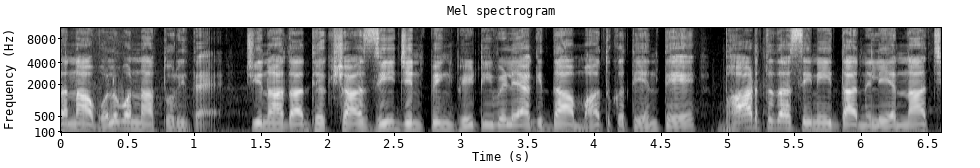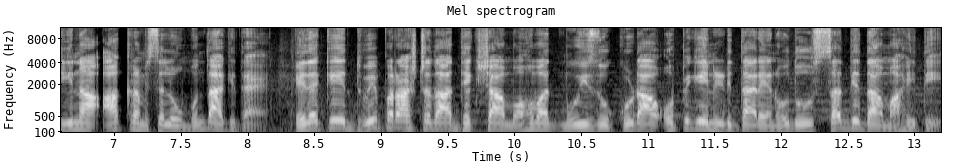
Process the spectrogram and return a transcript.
ತನ್ನ ಒಲವನ್ನ ತೋರಿದೆ. ಚೀನಾದ ಅಧ್ಯಕ್ಷ ಜಿ ಜಿನ್ಪಿಂಗ್ ಭೇಟಿ ವೇಳೆಯಾಗಿದ್ದ ಮಾತುಕತೆಯಂತೆ ಭಾರತದ ಸೇನೆ ಇದ್ದ ನೆಲೆಯನ್ನ ಚೀನಾ ಆಕ್ರಮಿಸಲು ಮುಂದಾಗಿದೆ. ಇದಕ್ಕೆ ದ್ವೀಪ ರಾಷ್ಟ್ರದ ಅಧ್ಯಕ್ಷ ಮೊಹಮ್ಮದ್ ಮುಯಿಜು ಕೂಡ ಒಪ್ಪಿಗೆ ನೀಡಿದ್ದಾರೆ ಅನ್ನೋದು ಸದ್ಯದ ಮಾಹಿತಿ.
